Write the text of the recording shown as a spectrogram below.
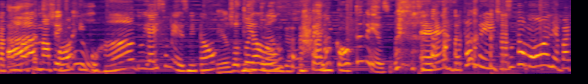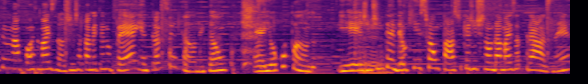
já estamos ah, batendo na porta, nenhum. empurrando, e é isso mesmo. Então, eu já estou entrando longa. com o pé Aí, na porta mesmo. É, exatamente. Nós não estamos, olha, batendo na porta, mas não. A gente já está metendo o pé e entrando e sentando. Então, é, e ocupando. E a gente é. entendeu que isso é um passo que a gente não dá mais atrás, né?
